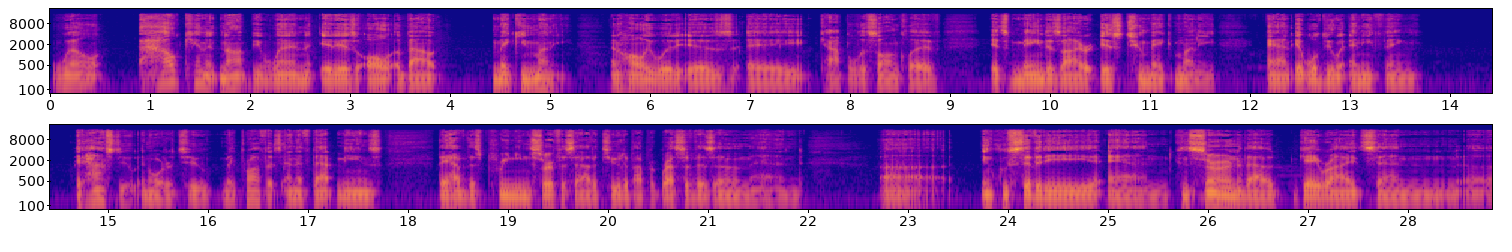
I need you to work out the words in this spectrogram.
Well, how can it not be when it is all about making money? And Hollywood is a capitalist enclave. its main desire is to make money, and it will do anything it has to in order to make profits. And if that means they have this preening surface attitude about progressivism and uh, inclusivity and concern about gay rights and uh,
